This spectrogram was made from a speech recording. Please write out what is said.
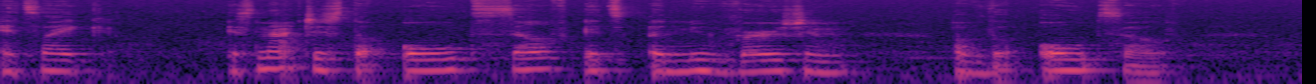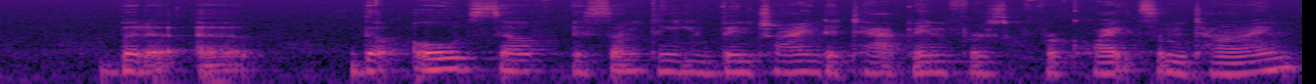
it's like it's not just the old self; it's a new version of the old self. But a, a the old self is something you've been trying to tap in for for quite some time,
